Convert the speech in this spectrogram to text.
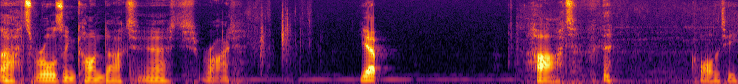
Ah, it's rules and conduct. Yeah, right. Yep. Heart. Quality.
